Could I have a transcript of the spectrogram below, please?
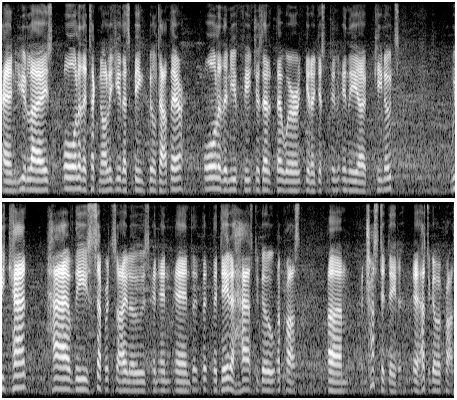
and utilize all of the technology that's being built out there, all of the new features that, that were you know, just in, in the uh, keynotes, we can't have these separate silos and, and, and the, the, data has to go across um, trusted data. It has to go across.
